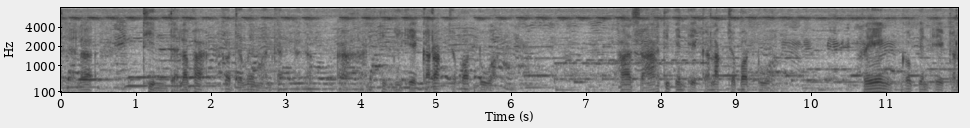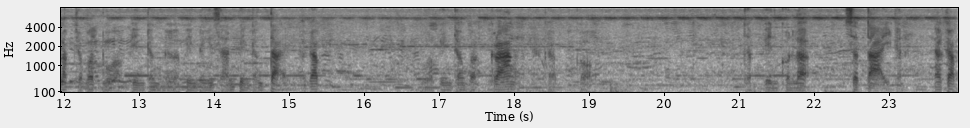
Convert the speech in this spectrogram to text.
แต่ละ ถิ่นแต่ละภาคก็จะไม่เหมือนกันนะครับ อาหารที่มีเอกลักษณ์เฉพาะตัว ภาษาที่เป็นเอกลักษณ์เฉพาะตัว เพลงก็เป็นเอกลักษณ์เฉพาะตัว เพลงทางเหนือเพลงทางอีสานเพลงทางใต้นะครับว่าเพลงทางภาคกลางนะครับก็จะเป็นคนละสไตล์กันนะครับ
